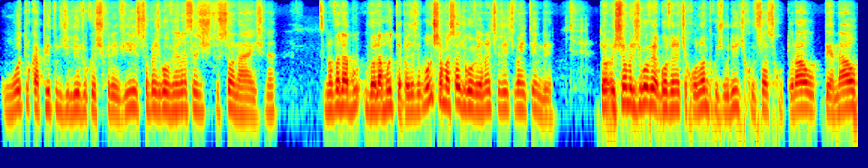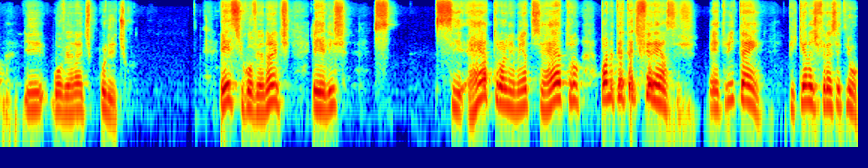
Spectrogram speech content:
um outro capítulo de livro que eu escrevi sobre as governanças institucionais, né? Senão vai dar, vai dar muito tempo. Vamos chamar só de governante que a gente vai entender. Então, eu chamo de governante econômico, jurídico, sociocultural, penal e governante político. Esses governantes, eles se retroalimentam, se retro. Podem ter até diferenças entre, e tem, pequenas diferenças entre um,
